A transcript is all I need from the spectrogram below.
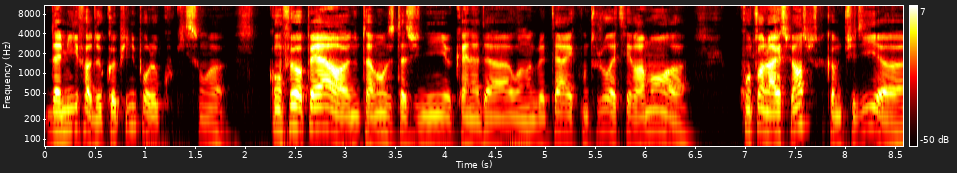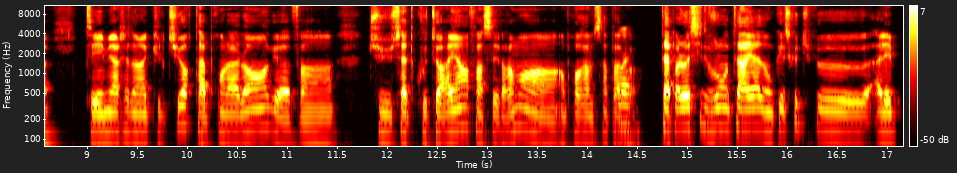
d'amis, enfin de copines pour le coup, qui sont euh, qu'on fait au pair, euh, notamment aux États-Unis, au Canada ou en Angleterre, et qui ont toujours été vraiment euh, content de leur expérience puisque comme tu dis euh, t'es immergé dans la culture t'apprends la langue enfin tu ça te coûte rien enfin c'est vraiment un, programme sympa ouais. quoi. T'as parlé aussi de volontariat donc est-ce que tu peux aller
